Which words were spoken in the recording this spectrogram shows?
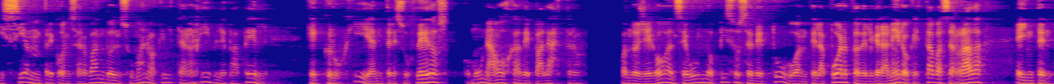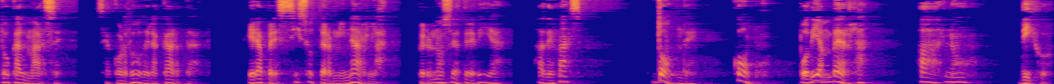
y siempre conservando en su mano aquel terrible papel que crugía entre sus dedos como una hoja de palastro. Cuando llegó al segundo piso se detuvo ante la puerta del granero que estaba cerrada é intentó calmarse. Se acordó de la carta era preciso terminarla pero no se atrevía. Además dónde cómo podían verla ah no dijo.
